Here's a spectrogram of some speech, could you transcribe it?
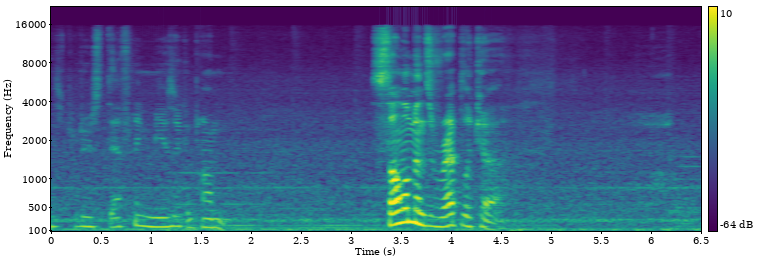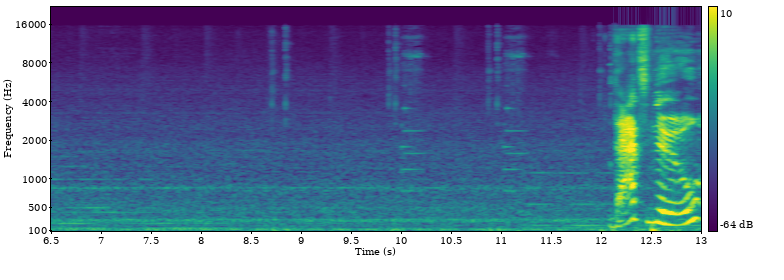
Let's produce deafening music upon Solomon's replica. That's new.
